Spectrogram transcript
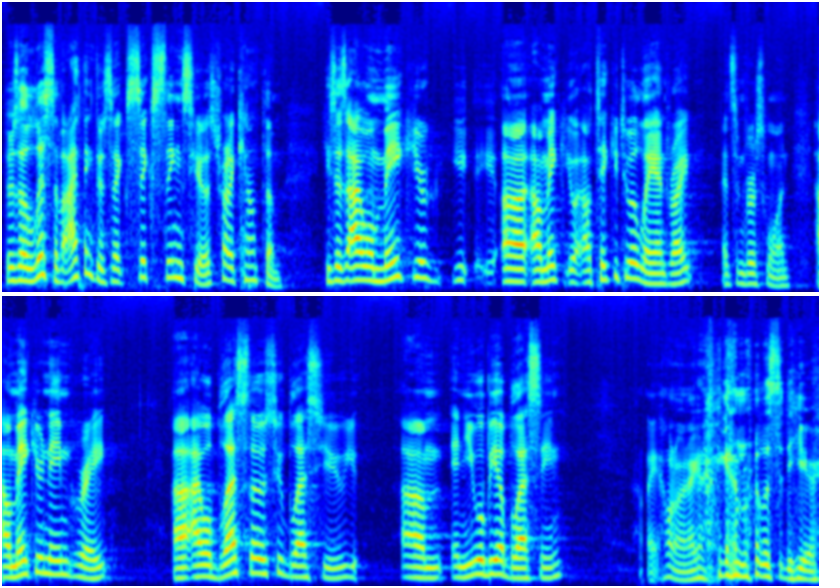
there's a list of, I think there's like six things here. Let's try to count them. He says, I will make your, uh, I'll make you, I'll take you to a land, right? That's in verse one. I'll make your name great. Uh, I will bless those who bless you, um, and you will be a blessing. Wait, hold on. I got, I got them listed here.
